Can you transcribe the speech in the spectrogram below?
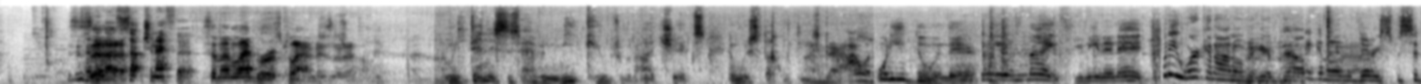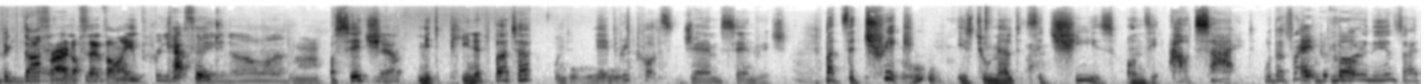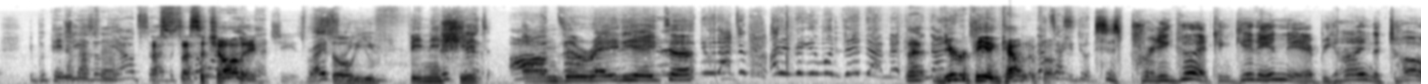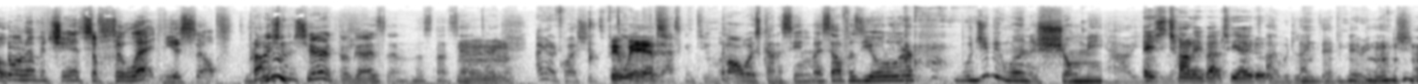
This is a, that's such an effort. it's an elaborate plan, isn't it? I mean, Dennis is having meat cubes with hot chicks, and we're stuck with these guys. What are you doing there? You need a knife. You need an edge. What are you working on over here, pal? I Thinking I have a very specific diet. Throwing off their vibe. Cat food. clean. I don't want to. Sausage Yeah. mit peanut butter und apricots jam sandwich. But the trick is to melt the cheese on the outside. Well, that's right. You put peanut butter on the inside. You put the peanut cheese on the outside. That's- but that's you a Charlie. that cheese, right? So you finish finish it on the radiator. Do that too. I didn't think anyone did that, man. They're And now European you- That's how counterparts. you do it. This is pretty good. You Can get in there behind the toe. You don't have a chance of filleting yourself. Probably shouldn't share it though, guys. Um, That's not sanitary. I got a question. It's Hmm. bit Tell me if weird. Asking too much. I've always kind of seen myself as a yodeler. Would you be willing to show me how you? Is Charlie about to yodel? I would like that very much.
